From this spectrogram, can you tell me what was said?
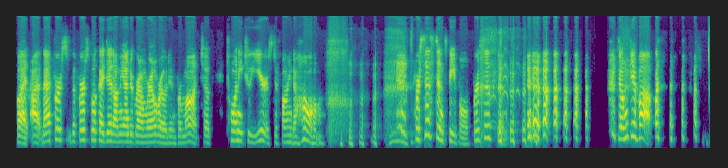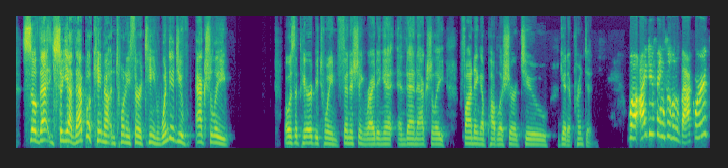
But uh, that first, the first book I did on the Underground Railroad in Vermont took 22 years to find a home. persistence, people, persistence. Don't give up. so that, so yeah, that book came out in 2013. When did you actually what was the period between finishing writing it and then actually finding a publisher to get it printed? Well, I do things a little backwards.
